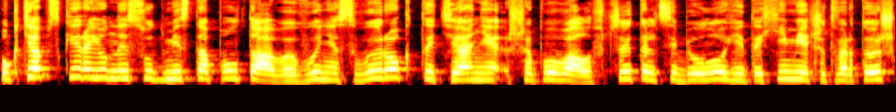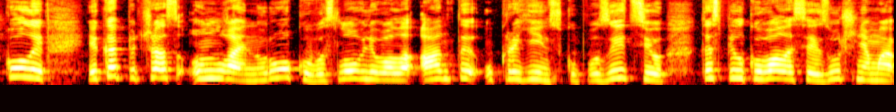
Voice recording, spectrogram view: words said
Октябрський районний суд міста Полтави виніс вирок Тетяні Шеповал, вчительці біології та хімії четвертої школи, яка під час онлайн уроку висловлювала антиукраїнську позицію та спілкувалася із учнями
